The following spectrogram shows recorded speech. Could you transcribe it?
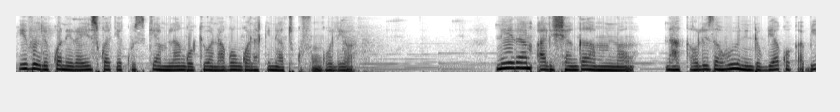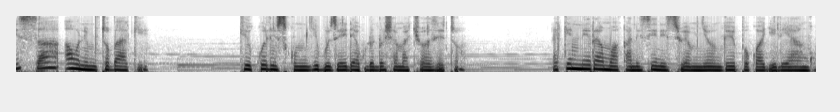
Hivyo ilikuwa ni rahisi kwake kusikia mlango ukiwa nagongwa lakini hatukufunguliwa. Niram alishangaa mno na akauliza huyu ni ndugu yako kabisa au ni mtobaki? Kiukweli sikumjibu zaidi ya kudondosha machozi tu. Lakini Niramu akanisini siwe mnyonge ipo kwa ajili yangu.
